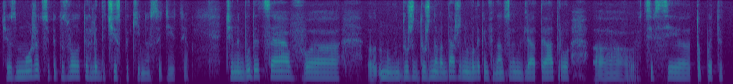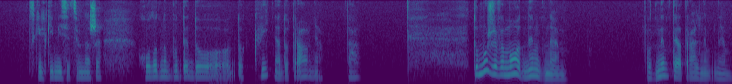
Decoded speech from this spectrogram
чи зможуть собі дозволити глядачі спокійно сидіти, чи не буде це в е, ну, дуже дуже навантаженням великим фінансовим для театру ці всі топити скільки місяців. Нас же холодно буде до, до квітня, до травня. Так. Тому живемо одним днем, одним театральним днем.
